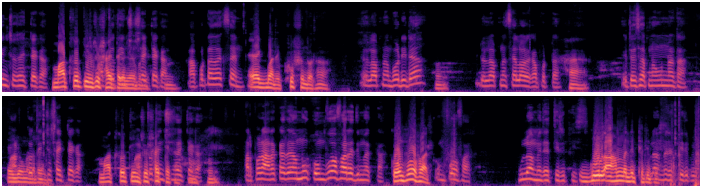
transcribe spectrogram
তিনশো ষাট টাকা। মাত্র তিনশো ষাট টাকা তিনশো ষাট টাকা। কাপড়টা দেখছেন? একবারে খুব সুন্দর হ্যাঁ। এগুলো আপনার বডিটা। এটা হলো আপনার সেলোয়ার কাপড়টা। হ্যাঁ। এটা হচ্ছে আপনার যে মাত্র তিনশো ষাট টাকা। মাত্র তিনশো ষাট টাকা। তারপরে আরেকটা দেওয়া মুখ কম্পু অফারে দিব একটা। কম্পো অফার কম্পু অফার গুলামেদের থ্রি পিস গুল আহমেদের থ্রি পিস গুলামেদের থ্রি পিস.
